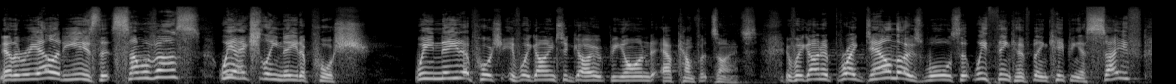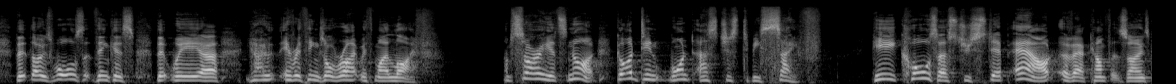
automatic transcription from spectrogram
Now, the reality is that some of us, we actually need a push. We need a push if we're going to go beyond our comfort zones. If we're going to break down those walls that we think have been keeping us safe, that those walls that think us that we, uh, you know, everything's all right with my life. I'm sorry, it's not. God didn't want us just to be safe. He calls us to step out of our comfort zones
